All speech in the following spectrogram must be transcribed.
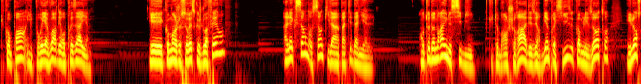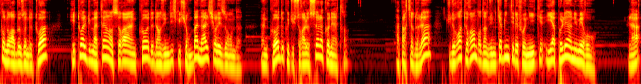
Tu comprends, il pourrait y avoir des représailles. Et comment je saurai ce que je dois faire? Alexandre sent qu'il a appâté Daniel. On te donnera une CB. Tu te brancheras à des heures bien précises, comme les autres, et lorsqu'on aura besoin de toi, Étoile du matin lancera un code dans une discussion banale sur les ondes. Un code que tu seras le seul à connaître. À partir de là, tu devras te rendre dans une cabine téléphonique et appeler un numéro. Là,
